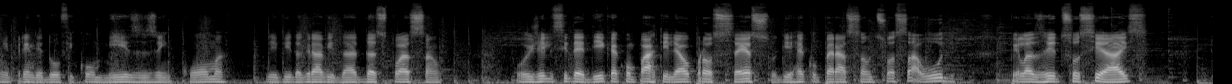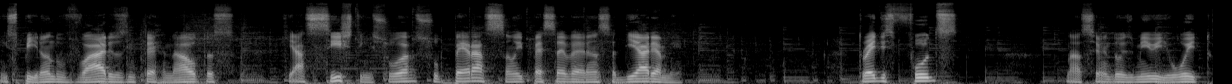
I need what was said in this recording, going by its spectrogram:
O empreendedor ficou meses em coma devido à gravidade da situação. Hoje ele se dedica a compartilhar o processo de recuperação de sua saúde pelas redes sociais, inspirando vários internautas que assistem sua superação e perseverança diariamente. Trade Foods nasceu em 2008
